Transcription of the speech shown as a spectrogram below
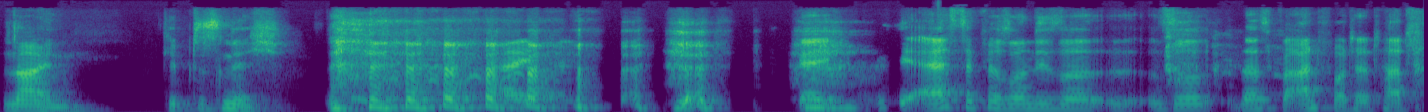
nein, gibt es nicht. Nein. Okay, du bist die erste Person, die so, so das beantwortet hat.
